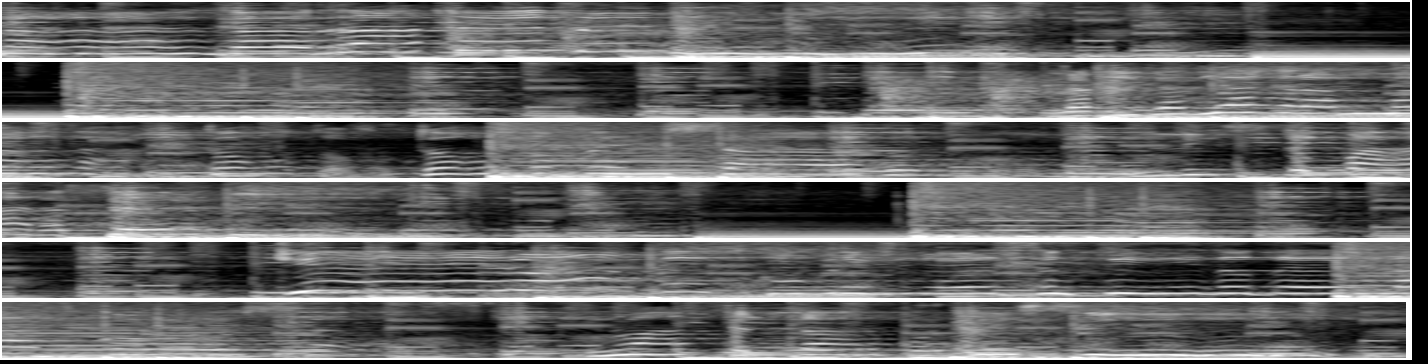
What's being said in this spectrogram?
Agárrate de mí. La vida diagramada, todo, todo pensado para servir. Quiero descubrir el sentido de las cosas, no aceptar porque sí.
